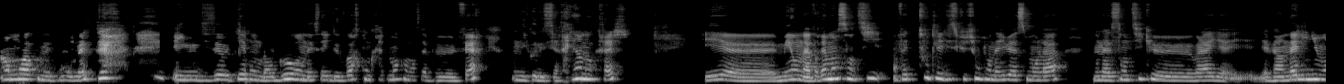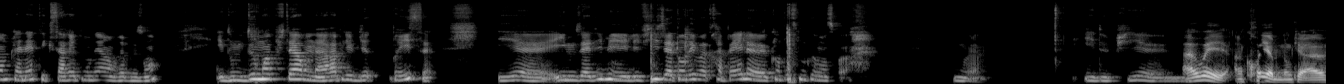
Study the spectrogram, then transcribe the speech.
un mois qu'on était en master et il nous disait ok bon bah go on essaye de voir concrètement comment ça peut le faire. On n'y connaissait rien aux crèches. Et mais on a vraiment senti, en fait, toutes les discussions qu'on a eues à ce moment-là, on a senti que voilà, il y, y, avait un alignement de planète et que ça répondait à un vrai besoin. Et donc deux mois plus tard, on a rappelé Brice et, euh, et il nous a dit mais les filles, attendez votre appel, euh, quand est-ce qu'on commence quoi Voilà. Et depuis. Euh... Ah ouais, incroyable. Donc euh,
